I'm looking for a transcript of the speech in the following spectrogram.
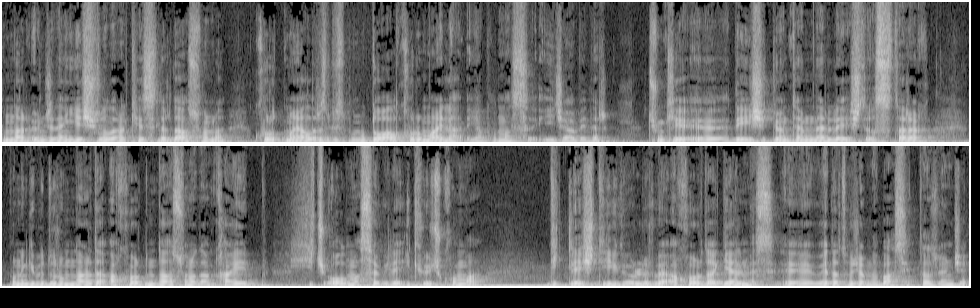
Bunlar önceden yeşil olarak kesilir. Daha sonra kurutmaya alırız biz bunu. Doğal kurumayla yapılması icap eder. Çünkü e, değişik yöntemlerle işte ısıtarak bunun gibi durumlarda akordun daha sonradan kayıp hiç olmasa bile 2-3 koma dikleştiği görülür ve akorda gelmez. Ee, Vedat hocam da bahsetti az önce.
